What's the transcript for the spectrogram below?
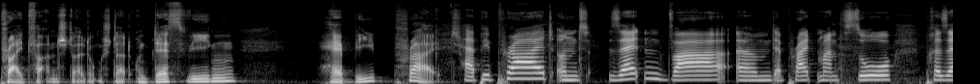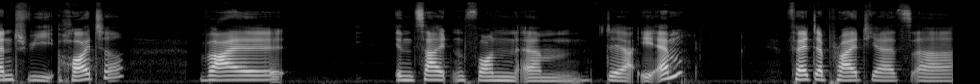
Pride-Veranstaltungen statt. Und deswegen Happy Pride. Happy Pride. Und selten war ähm, der Pride Month so präsent wie heute, weil in Zeiten von ähm, der EM fällt der Pride jetzt äh,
